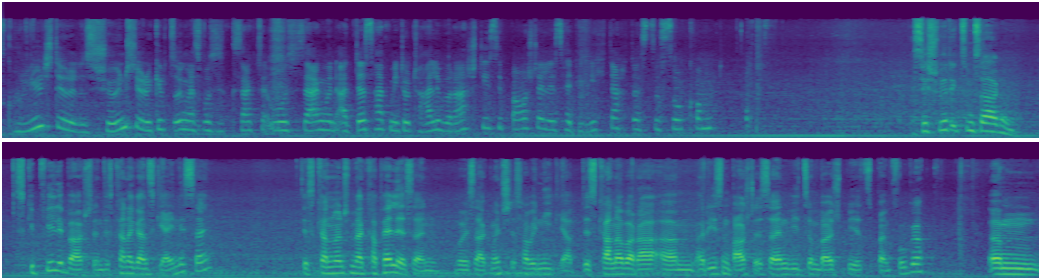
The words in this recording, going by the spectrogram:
Skurrilste oder das Schönste? Oder gibt es irgendwas, wo Sie, gesagt, wo Sie sagen würden, ah, das hat mich total überrascht, diese Baustelle? Das hätte ich nicht gedacht, dass das so kommt? Es ist schwierig zu sagen. Es gibt viele Baustellen. Das kann eine ganz kleine sein. Das kann manchmal eine Kapelle sein, wo ich sage, Mensch, das habe ich nie gehabt. Das kann aber ähm, eine Riesenbaustelle sein, wie zum Beispiel jetzt beim Fugger. Ähm,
